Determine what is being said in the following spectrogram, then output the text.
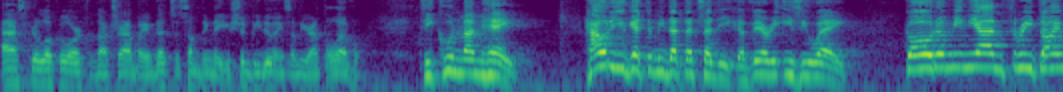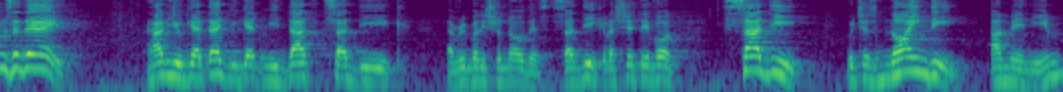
ask your local Orthodox rabbi if that's something that you should be doing, something you're at the level. Tikkun Mem Hey. How do you get to Midat Tzaddik? A very easy way. Go to Minyan three times a day. How do you get that? You get Midat Tzaddik. Everybody should know this. Tzaddik, Rashi Tevot. Tzadi, which is 90 amenim.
